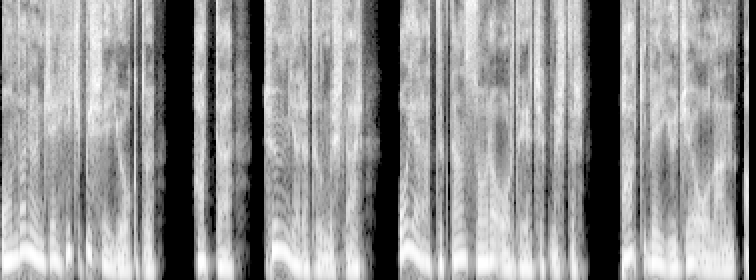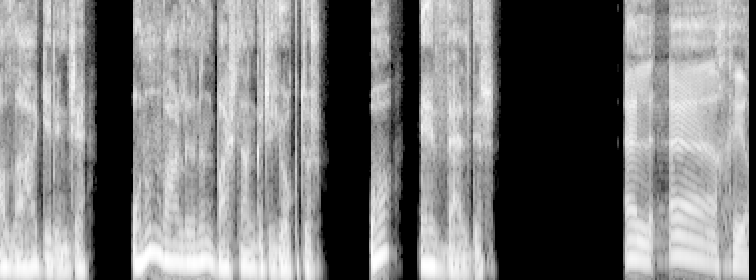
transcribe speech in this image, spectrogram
Ondan önce hiçbir şey yoktu hatta tüm yaratılmışlar o yarattıktan sonra ortaya çıkmıştır. Pak ve yüce olan Allah'a gelince onun varlığının başlangıcı yoktur. O evveldir. El-Ahir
